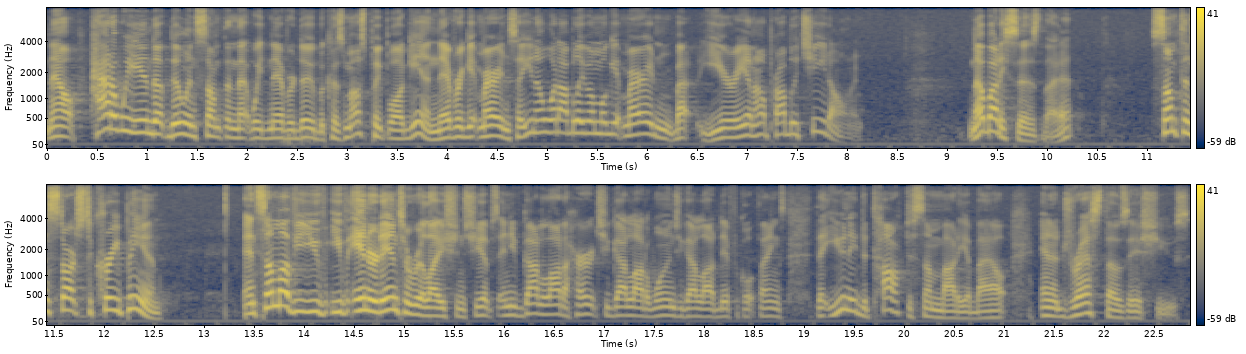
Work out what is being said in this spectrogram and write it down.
Now, how do we end up doing something that we'd never do? Because most people, again, never get married and say, you know what, I believe I'm going to get married and about a year in, I'll probably cheat on him. Nobody says that. Something starts to creep in. And some of you, you've, you've entered into relationships and you've got a lot of hurts, you've got a lot of wounds, you've got a lot of difficult things that you need to talk to somebody about and address those issues.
